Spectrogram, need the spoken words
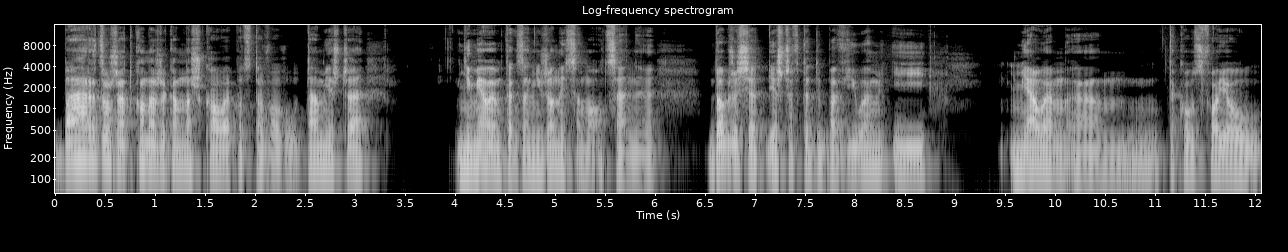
bardzo rzadko narzekam na szkołę podstawową. Tam jeszcze nie miałem tak zaniżonej samooceny. Dobrze się jeszcze wtedy bawiłem i miałem um, taką swoją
